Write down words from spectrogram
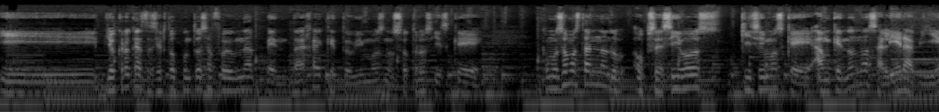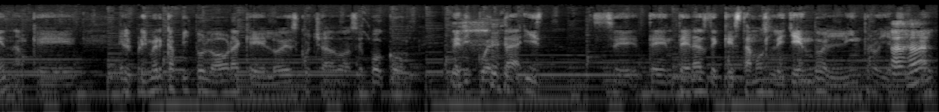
y yo creo que hasta cierto punto esa fue una ventaja que tuvimos nosotros y es que como somos tan obsesivos, quisimos que aunque no nos saliera bien, aunque el primer capítulo ahora que lo he escuchado hace poco, me di cuenta y se, te enteras de que estamos leyendo el intro y el final.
